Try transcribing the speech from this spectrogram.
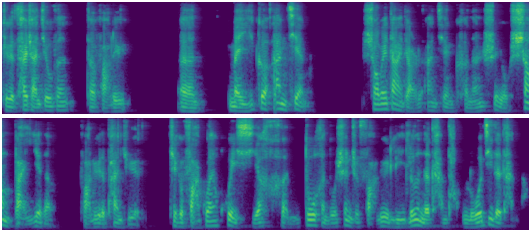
这个财产纠纷的法律，呃，每一个案件稍微大一点的案件，可能是有上百页的法律的判决。这个法官会写很多很多，甚至法律理论的探讨、逻辑的探讨，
